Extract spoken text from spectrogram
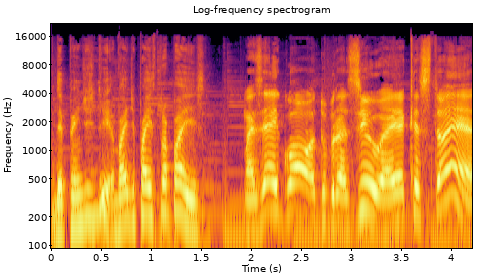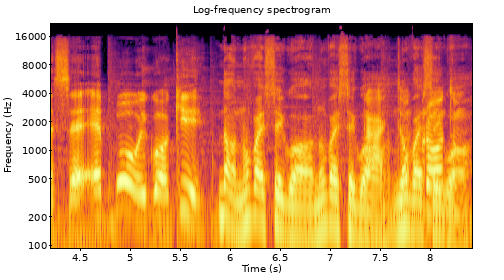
depende de. Vai de país pra país. Mas é igual a do Brasil? Aí a questão é essa. É, é boa igual aqui? Não, não vai ser igual, não vai ser igual. Ah, então não vai ser pronto. igual.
